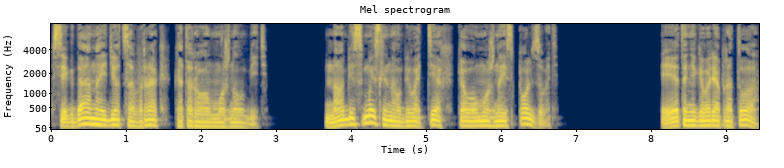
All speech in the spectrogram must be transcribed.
Всегда найдется враг, которого можно убить. Но бессмысленно убивать тех, кого можно использовать. И это не говоря про то,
